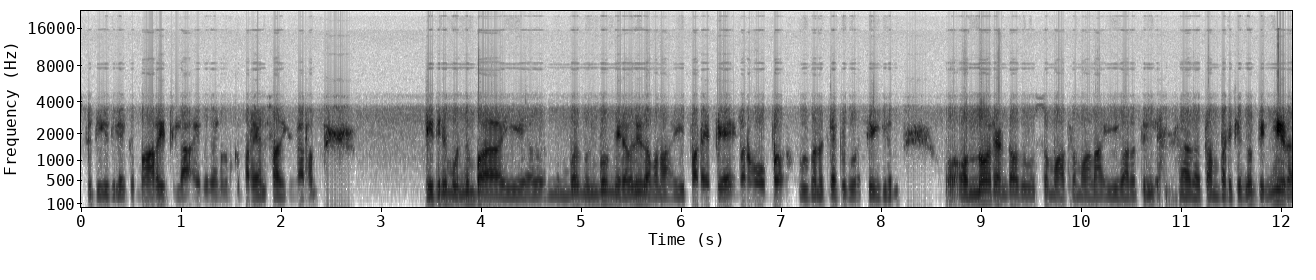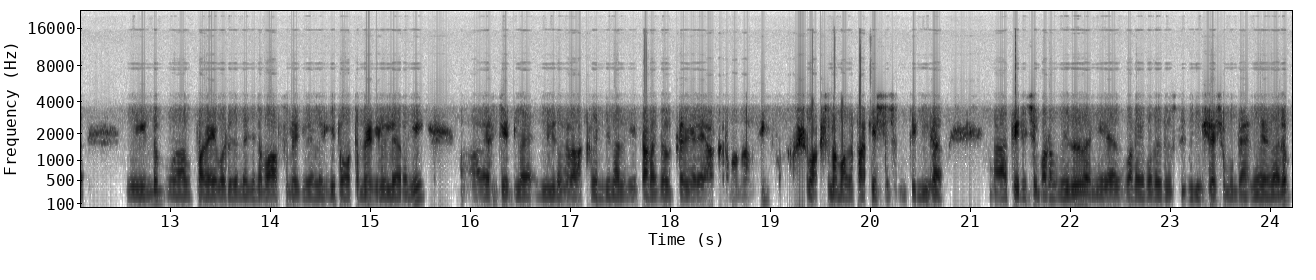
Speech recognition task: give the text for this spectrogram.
സ്ഥിതിഗതിയിലേക്ക് മാറിയിട്ടില്ല എന്ന് വേണം നമുക്ക് പറയാൻ സാധിക്കും. കാരണം ഇതിനു മുന്നും മുൻപ് മുൻപും നിരവധി തവണ ഈ പടയപ്പയെ വനവകുപ്പ് ഉൾവനത്തിലേക്ക് തുറത്തിയെങ്കിലും ഒ- ഒന്നോ രണ്ടോ ദിവസം മാത്രമാണ് ഈ വനത്തിൽ തമ്പടിക്കുന്നത് പിന്നീട് വീണ്ടും പഴയപടി തന്നെ ജനവാസ മേഖല അല്ലെങ്കിൽ തോട്ട മേഖലയിൽ ഇറങ്ങി എസ്റ്റേറ്റിലെ വീടുകൾ ആക്രമിച്ച് നൽകി കടകൾക്കെതിരെ ആക്രമണം നടത്തി ഭക്ഷ- ഭക്ഷണം അകത്താക്കിയ ശേഷം പിന്നീട് തിരിച്ചു മടങ്ങും ഇത് തന്നെയാണ് പഴയപടി ഒരു സ്ഥിതിവിശേഷം ഉണ്ടായിരുന്നു ഏതായാലും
